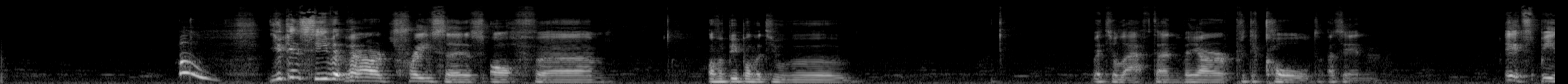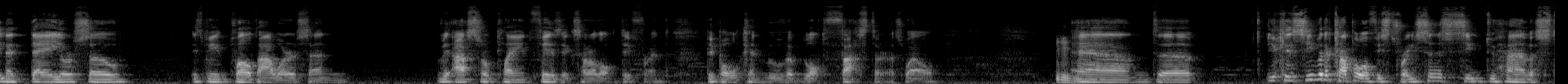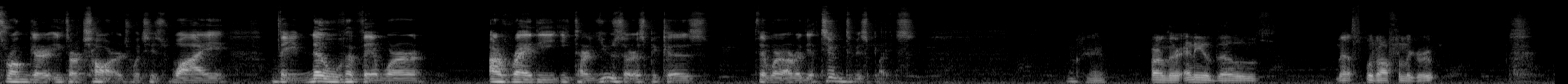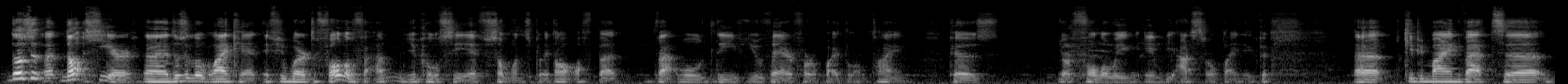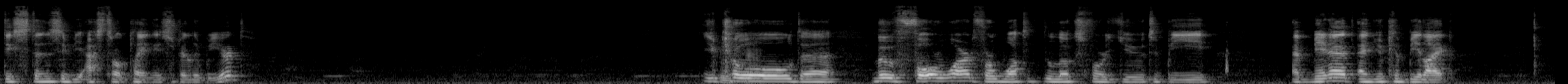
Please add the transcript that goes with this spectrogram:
You can see that there are traces of um, of the people that you uh, that you left, and they are pretty cold. As in, it's been a day or so. It's been twelve hours, and the astral plane physics are a lot different. People can move a lot faster as well. and uh, you can see that a couple of these traces seem to have a stronger ether charge, which is why they know that they were already ether users because they were already attuned to this place. Okay. are there any of those that split off from the group? Doesn't uh, not here. Uh, doesn't look like it. If you were to follow them, you could see if someone split off, but that will leave you there for quite a long time because you're following in the astral plane. Uh, keep in mind that uh, distance in the astral plane is really weird. You could uh, move forward for what it looks for you to be a minute, and you can be like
